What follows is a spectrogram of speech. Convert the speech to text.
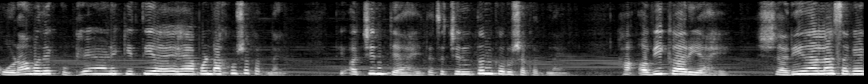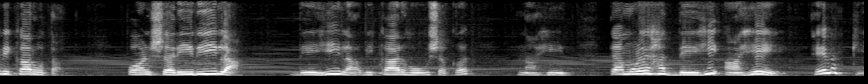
कोणामध्ये कुठे आणि किती आहे हे आपण दाखवू शकत नाही. ती अचिंत्य आहे त्याचं चिंतन करू शकत नाही. हा अविकारी आहे. शरीराला सगळे विकार होतात पण शरीरीला देहीला विकार होऊ शकत नाहीत. त्यामुळे हा देही आहे हे नक्की.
